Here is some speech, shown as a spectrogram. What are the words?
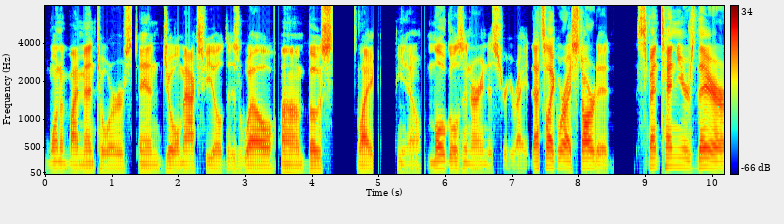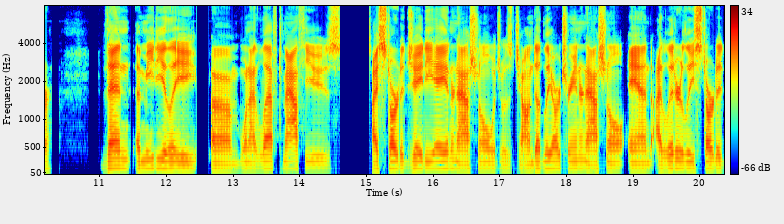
one of my mentors and Joel Maxfield as well. Um, both like, you know, moguls in our industry, right? That's like where I started. Spent 10 years there. Then immediately, um, when I left Mathews, I started JDA International, which was John Dudley Archery International. And I literally started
